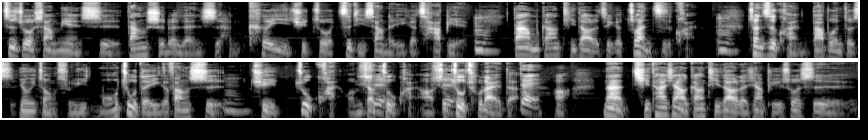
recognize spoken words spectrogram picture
制作上面是当时的人是很刻意去做字体上的一个差别。嗯，当然我们刚刚提到的这个篆字款。嗯，篆字款大部分都是用一种属于模铸的一个方式去铸款，嗯、我们叫铸款啊，是铸出来的。对。啊，那其他像我刚刚提到的，像比如说是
